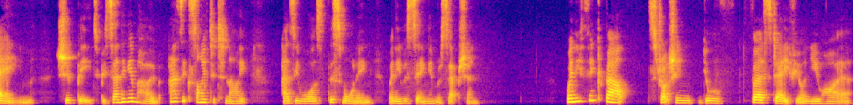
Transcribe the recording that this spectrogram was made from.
aim should be to be sending him home as excited tonight as he was this morning when he was sitting in reception. When you think about structuring your first day for your new hire,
